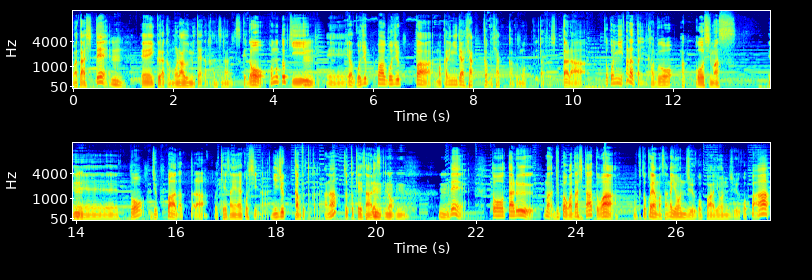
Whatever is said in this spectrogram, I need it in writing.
渡して、うん。えーいくらかもらうみたいな感じなんですけど、この時、うんえー要は 50%50%、まあ、仮にじゃあ100株100株持ってたとしたらそこに新たに株を発行します。んえーっと10%だったらこれ計算ややこしいな20株とかだかなちょっと計算あれですけど、うんうんうん。でトータル、まあ、10%渡した後は僕と小山さんが 45%45%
